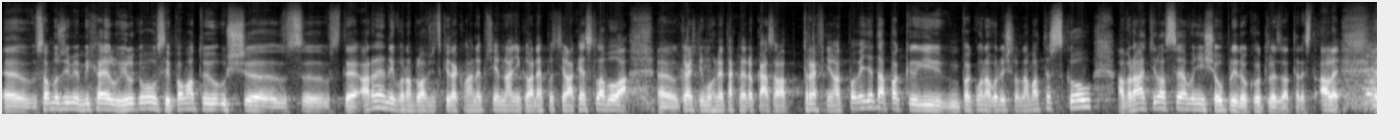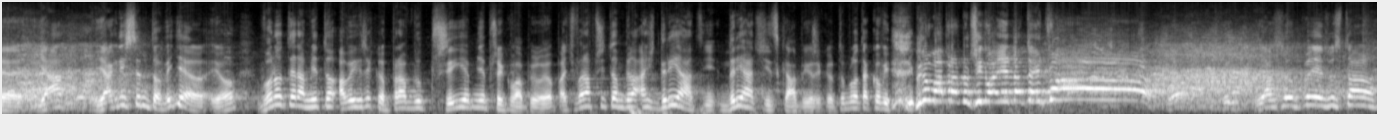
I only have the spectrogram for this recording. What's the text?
eh, samozřejmě Michailu Jilkovou si pamatuju už eh, z, z té arény, ona byla vždycky taková nepříjemná, nikoho nepustila ke slavu a eh, každý mu hned takhle dokázala trefně odpovědět a pak, jí, pak ona odešla na mateřskou a vrátila se a oni šoupli do kotle za trest. Ale já, já když jsem to viděl, jo, ono teda mě to, abych řekl pravdu, příjemně překvapilo, jo, pač ona přitom byla až driáčnická, bych řekl. To bylo takový, kdo má pravdu 3, 2, 1, teď Já jsem úplně zůstal...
